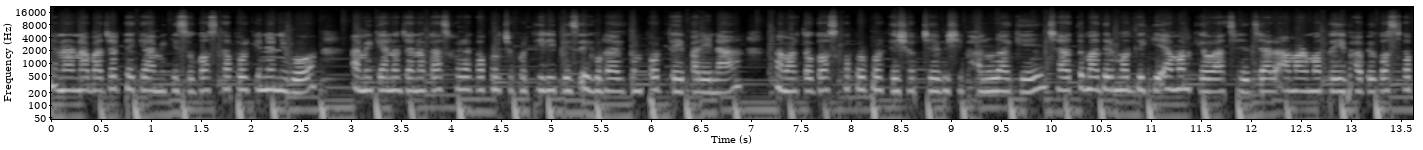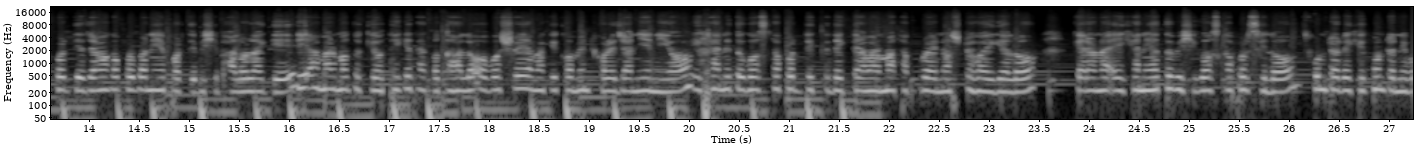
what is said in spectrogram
কেননা বাজার থেকে আমি কিছু গস কাপড় কিনে নিব। আমি কেন যেন কাজ করা কাপড় চোপড় থ্রি পিস এগুলো একদম পরতেই পারি না। আমার তো গস কাপড় পরতে সবচেয়ে বেশি ভালো লাগে। যা তোমাদের মধ্যে কি এমন কেউ আছে যার আমার মতো এইভাবে গস কাপড় দিয়ে জামা কাপড় বানিয়ে পরতে বেশি ভালো লাগে? যদি আমার মতো কেউ থেকে থাকো তাহলে অবশ্যই আমাকে কমেন্ট করে জানিয়ে নিও। এখানে তো গস কাপড় দেখতে দেখতে আমার মাথা পুরাই নষ্ট হয়ে গেল। কেননা এইখানে এত বেশি গস কাপড় ছিল। কোনটা রেখে কোনটা নিব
